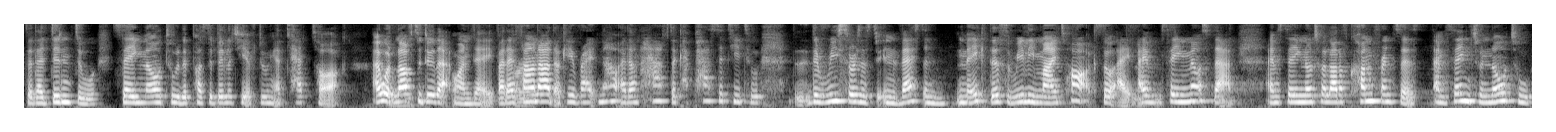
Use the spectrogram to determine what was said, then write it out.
that I didn't do. Saying no to the possibility of doing a TED talk I would love to do that one day, but I found out, okay, right now I don't have the capacity to, the resources to invest and make this really my talk. So I, am saying no to that. I'm saying no to a lot of conferences. I'm saying to no to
